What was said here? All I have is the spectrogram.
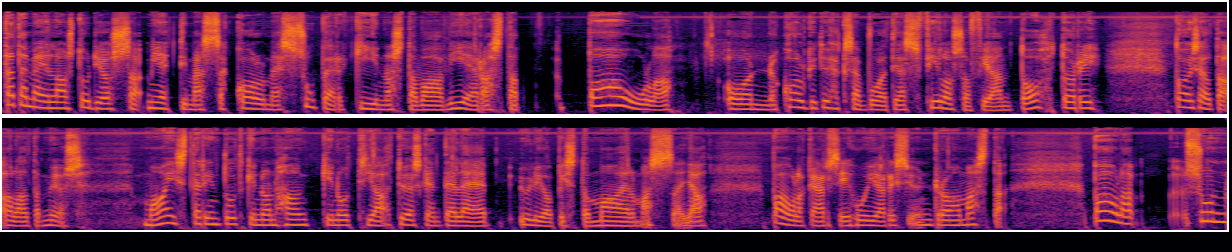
Tätä meillä on studiossa miettimässä kolme superkiinnostavaa vierasta. Paula on 39-vuotias filosofian tohtori, toiselta alalta myös maisterin tutkinnon hankkinut ja työskentelee yliopistomaailmassa ja Paula kärsii huijarisyndroomasta. Paula, sun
